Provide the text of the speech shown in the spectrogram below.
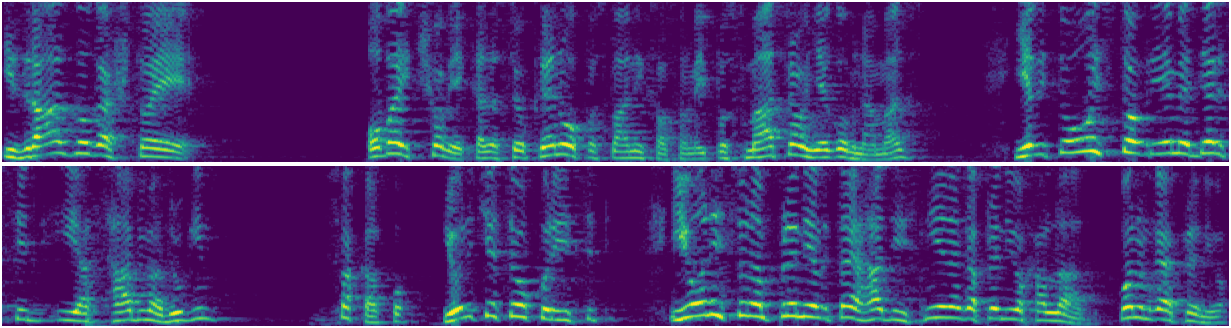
Iz razloga što je ovaj čovjek, kada se okrenuo poslanik sa osnovima i posmatrao njegov namaz, je li to u isto vrijeme dersi i ashabima drugim? Svakako. I oni će se okoristiti. I oni su nam prenijeli taj hadis. Nije nam ga prenio halad. Ko nam ga je prenio?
